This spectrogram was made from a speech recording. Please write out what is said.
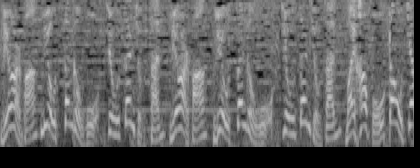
零二八六三个五九三九三零二八六三个五九三九三，买哈弗到家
